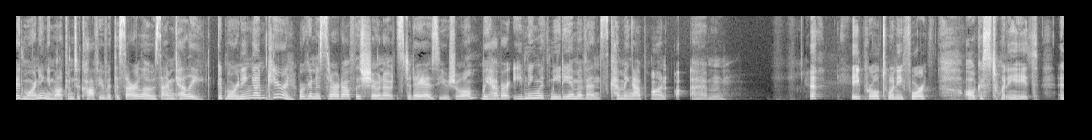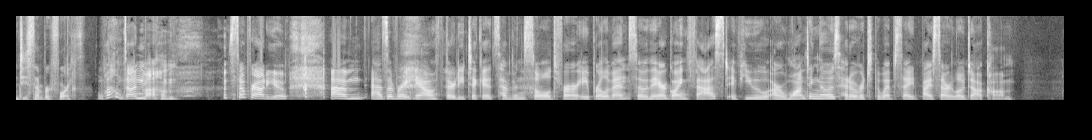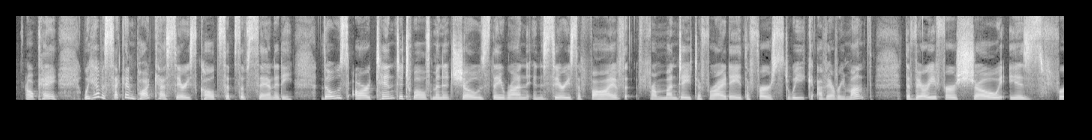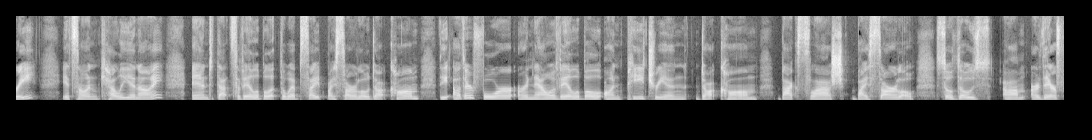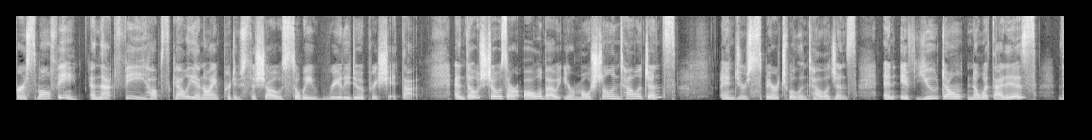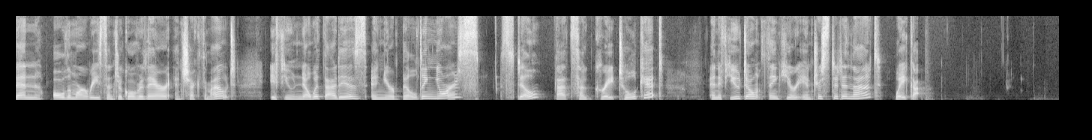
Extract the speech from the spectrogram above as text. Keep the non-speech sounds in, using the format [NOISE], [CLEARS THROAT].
Good morning and welcome to Coffee with the Sarlos. I'm Kelly. Good morning. I'm Karen. We're going to start off with show notes today, as usual. We have our Evening with Medium events coming up on um, [LAUGHS] April 24th, August 28th, and December 4th. Well done, Mom. [LAUGHS] I'm so proud of you. Um, as of right now, 30 tickets have been sold for our April event, so they are going fast. If you are wanting those, head over to the website bysarlo.com. Okay. We have a second podcast series called Sips of Sanity. Those are 10 to 12 minute shows. They run in a series of five from Monday to Friday, the first week of every month. The very first show is free. It's on Kelly and I, and that's available at the website by sarlo.com. The other four are now available on patreon.com backslash by Sarlo. So those um, are there for a small fee, and that fee helps Kelly and I produce the shows. So we really do appreciate that. And those shows are all about your emotional intelligence and your spiritual intelligence. And if you don't know what that is, then all the more reason to go over there and check them out. If you know what that is and you're building yours, still, that's a great toolkit. And if you don't think you're interested in that, wake up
